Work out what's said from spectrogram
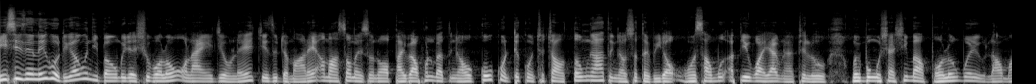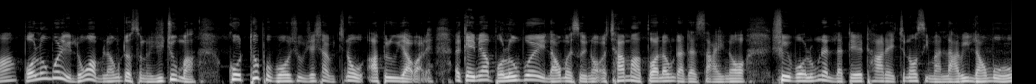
ဒီ season လေးကိုဒီကဝန်ကြီးပေါင်းပြီးတဲ့ရှူဘောလုံး online အကျုံလည်းကျေးဇူးတင်ပါတယ်အမှာဆော့မယ်ဆိုတော့ Viber ဖုန်းနံပါတ်3ကို6ခွန်1ခွန်6 6 3 5 3 6ဆက်သွယ်ပြီးတော့ဝန်ဆောင်မှုအပြည့်အဝရောက်နေတာဖြစ်လို့ဝင်ပုံကိုရှာရှိမှဘောလုံးပွဲတွေကိုလောင်းပါဘောလုံးပွဲတွေလုံးဝမလောင်းတော့ဆိုတော့ YouTube မှာကိုထုတ်ဖို့ဘောရှုရက်ရှာပြီးကျွန်တော်ကိုအားပေးလို့ရပါတယ်အကယ်၍ဘောလုံးပွဲတွေလောင်းမယ်ဆိုရင်တော့အခြားမှာသွားလောင်းတာတဲ့ဆိုင်တော့ရွှေဘောလုံးနဲ့လက်တဲထားတဲ့ကျွန်တော်စီမှာလာပြီးလောင်းဖို့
